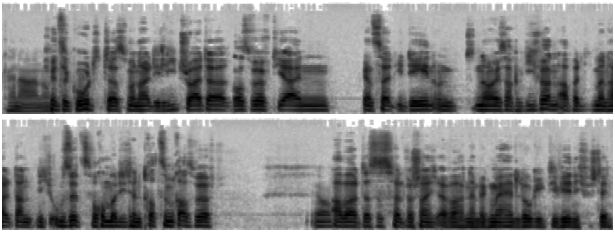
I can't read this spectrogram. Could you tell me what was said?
keine Ich Ahnung. finde es gut, dass man halt die Leadwriter rauswirft, die einen ganze Zeit Ideen und neue Sachen liefern, aber die man halt dann nicht umsetzt, warum man die dann trotzdem rauswirft. Ja. Aber das ist halt wahrscheinlich einfach eine McMahon-Logik, die wir nicht verstehen.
